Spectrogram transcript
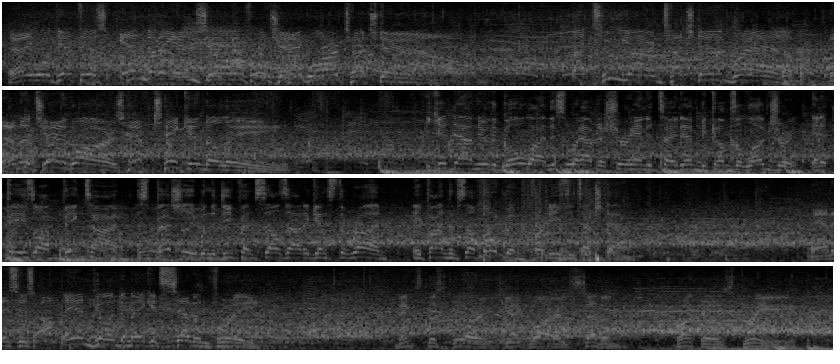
And he will get this into the end zone for a Jaguar touchdown. A two-yard touchdown grab. And the Jaguars have taken the lead. You get down near the goal line, this is where having a sure-handed tight end becomes a luxury, and it pays off big time, especially when the defense sells out against the run, and he finds himself open for an easy touchdown. And this is up and good to make it 7-3 makes the score Jaguars 7, Broncos 3.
